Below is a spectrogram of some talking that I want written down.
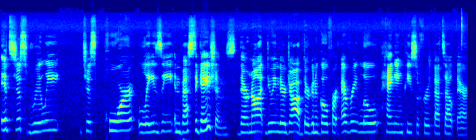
it's just really just poor lazy investigations. They're not doing their job. They're going to go for every low hanging piece of fruit that's out there.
